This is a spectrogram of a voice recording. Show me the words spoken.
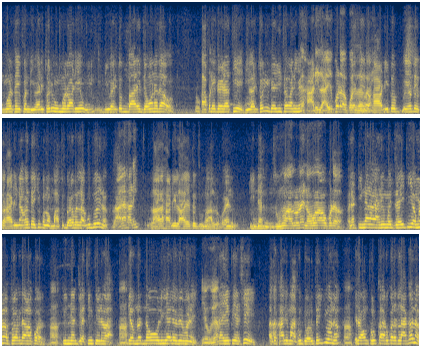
ઉંમર થઈ પણ દિવાળી થોડી ઉંમર વાળી દિવાળી તો બારે જવાના જ આવે. આપણે ગયડા છીએ દિવાળી થોડી ગયેલી થવાની છે. હાડી લાવી પડે તો હાડી તો એ તો- હાડી ના હોય તો શું પણ માથું બરાબર લાગવું જોઈએ ને. લાયા હાડી? લાવે હાડી લાયા તો જૂનો હાલો હોય ને ટીના જૂનો હાલો નહીં નવો લાવવો પડે. એટલે ટીના હારીમાં જઈ હતી હમણાં થોડાક દાડા પર. હા. ટીના ગેચીને તેડવા. તે હમણાં નવો લઈ વેવણે. એવું એ પેર આ તો ખાલી માથું ઢોરું થઈ ગયું ને એટલે આમ થોડું કારું કરે લાગે ને.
